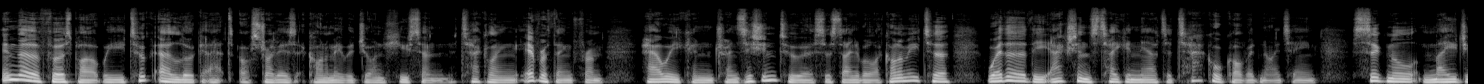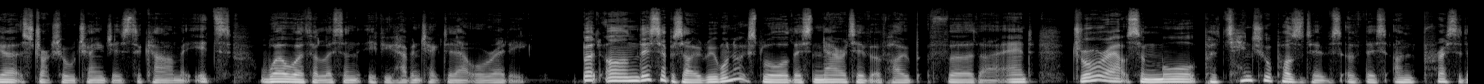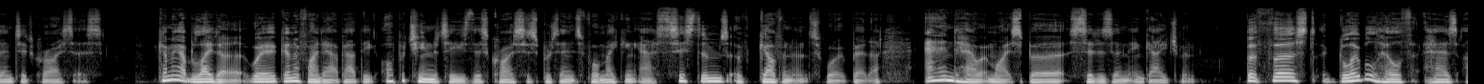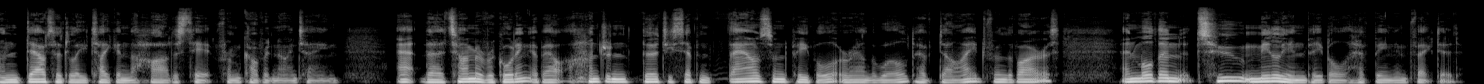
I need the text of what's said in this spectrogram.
In the first part, we took a look at Australia's economy with John Hewson, tackling everything from how we can transition to a sustainable economy to whether the actions taken now to tackle COVID 19 signal major structural changes to come. It's well worth a listen if you haven't checked it out already. But on this episode, we want to explore this narrative of hope further and draw out some more potential positives of this unprecedented crisis. Coming up later, we're going to find out about the opportunities this crisis presents for making our systems of governance work better and how it might spur citizen engagement. But first, global health has undoubtedly taken the hardest hit from COVID 19. At the time of recording, about 137,000 people around the world have died from the virus, and more than 2 million people have been infected.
